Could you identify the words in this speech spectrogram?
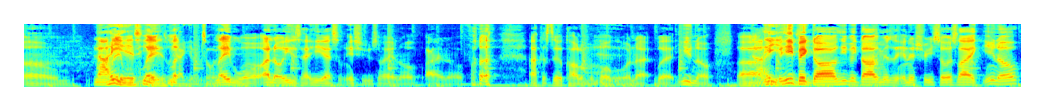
Um, Nah, he label- is. He la- is. We gotta give it to him. Label on. I know he's he has some issues. I don't know. If, I don't know if I could still call him a mogul or not. But you know, uh, Nah, he, he he, big dog. He big dog in the music industry. So it's like you know,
